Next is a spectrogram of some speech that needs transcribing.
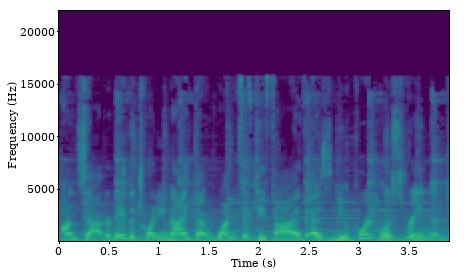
On Saturday the 29th at 155 as Newport hosts Raymond.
